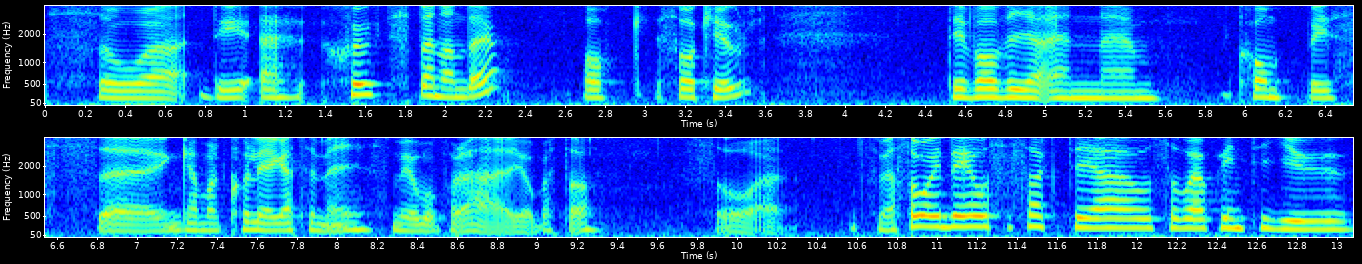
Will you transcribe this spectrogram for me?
Så det är sjukt spännande och så kul. Det var via en eh, kompis, eh, en gammal kollega till mig som jobbar på det här jobbet då. Så eh, som jag såg det och så sökte jag och så var jag på intervju.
